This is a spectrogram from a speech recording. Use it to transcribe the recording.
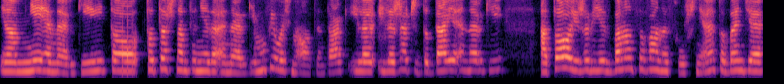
i mam mniej energii, to, to też nam to nie da energii. Mówiłyśmy o tym, tak? Ile, ile rzeczy dodaje energii, a to, jeżeli jest zbalansowane słusznie, to będzie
